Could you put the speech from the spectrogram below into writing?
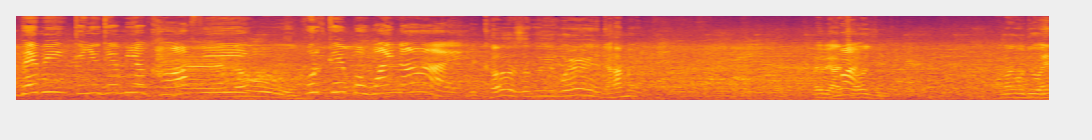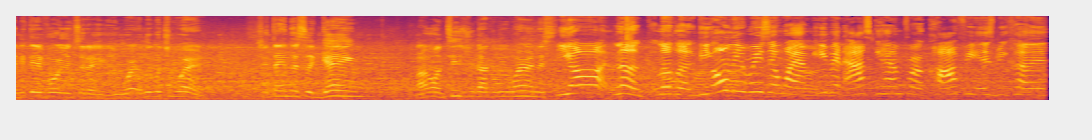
Baby, can you get me a coffee? Man, no. ¿Por qué? But why not? Because look what you're wearing. How many Baby, I What? told you. I'm not gonna do anything for you today. You wear look what you're wearing. She think this is a game. I'm gonna teach you not to be wearing this. Y'all, look, look, look. The only reason why I'm even asking him for a coffee is because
